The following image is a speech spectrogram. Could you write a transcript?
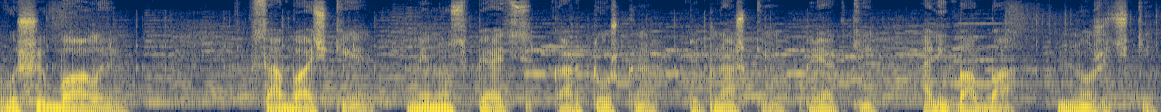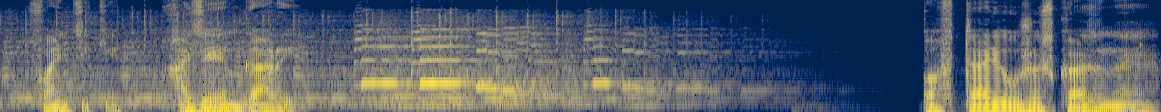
Вышибалы, собачки, минус пять, картошка, пятнашки, прятки, алибаба, ножички, фантики, хозяин горы – Повторю уже сказанное.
